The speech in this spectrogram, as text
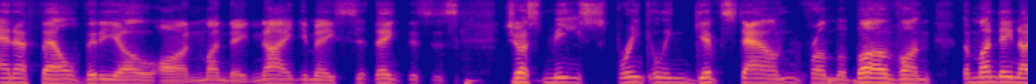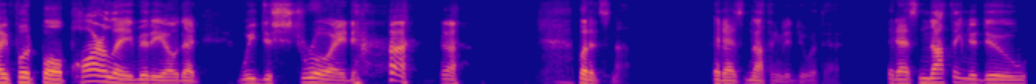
NFL video on Monday night. You may think this is just me sprinkling gifts down from above on the Monday Night Football parlay video that we destroyed, but it's not. It has nothing to do with that. It has nothing to do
